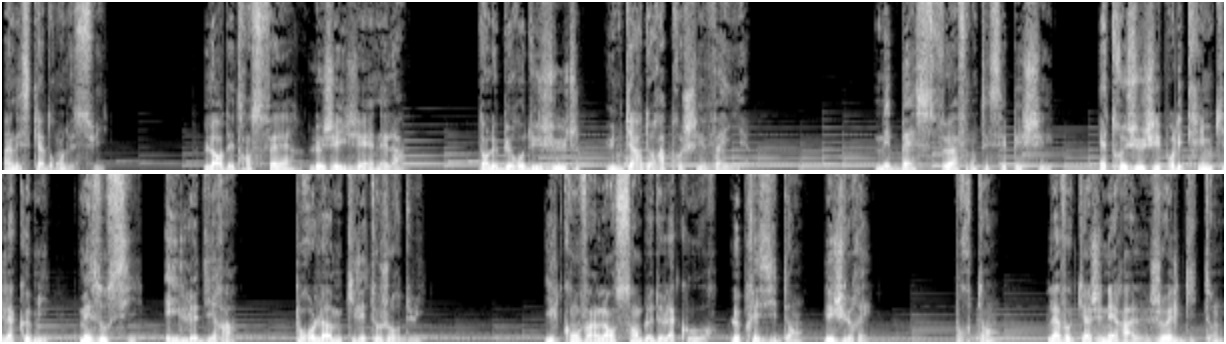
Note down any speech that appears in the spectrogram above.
un escadron le suit. Lors des transferts, le GIGN est là. Dans le bureau du juge, une garde rapprochée veille. Mais Bess veut affronter ses péchés, être jugé pour les crimes qu'il a commis, mais aussi, et il le dira, pour l'homme qu'il est aujourd'hui. Il convainc l'ensemble de la Cour, le président, les jurés. Pourtant, l'avocat général Joël Guiton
